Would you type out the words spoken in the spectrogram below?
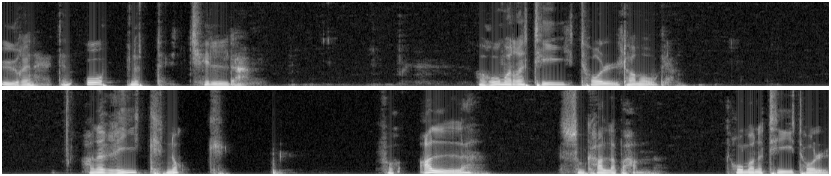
urenhet. En åpnet kilde. Romerne 10, 12 tar vi òg. Han er rik nok for alle som kaller på ham. Romerne 10, 12.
